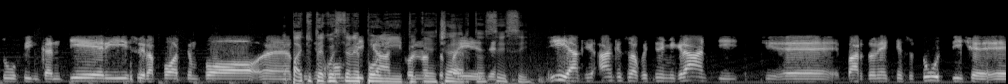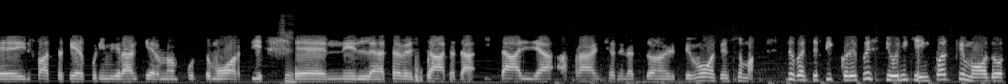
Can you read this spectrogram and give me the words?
su Fincantieri, sui rapporti un po'... Eh, e poi tutte questioni politiche, certo, sì, sì. Sì, anche, anche sulla questione migranti, eh, Bardonecchia su tutti, c'è eh, il fatto che alcuni migranti erano appunto morti sì. eh, nella traversata da Italia a Francia nella zona del Piemonte, insomma tutte queste piccole questioni che in qualche modo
